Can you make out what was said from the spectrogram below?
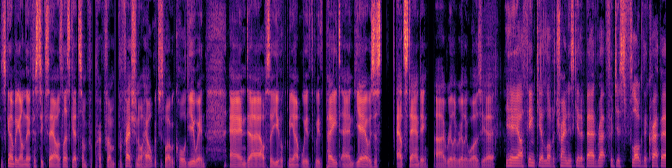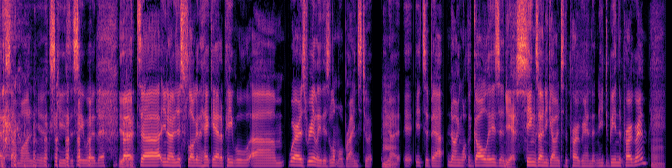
it's going to be on there for six hours. Let's get some f- from professional help, which is why we called you in. And uh, obviously you hooked me up with with Pete, and yeah, it was just outstanding. Uh, really, really was. Yeah, Yeah, I think a lot of trainers get a bad rap for just flog the crap out of someone. you know, excuse the c word there, Yeah. but uh, you know, just flogging the heck out of people. Um, whereas really, there's a lot more brains to it. You Mm. know, it, it's about knowing what the goal is, and yes, things only go into the program that need to be in the program. Mm,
